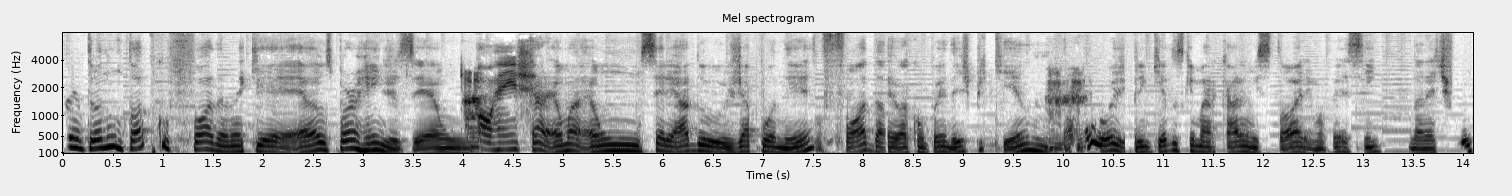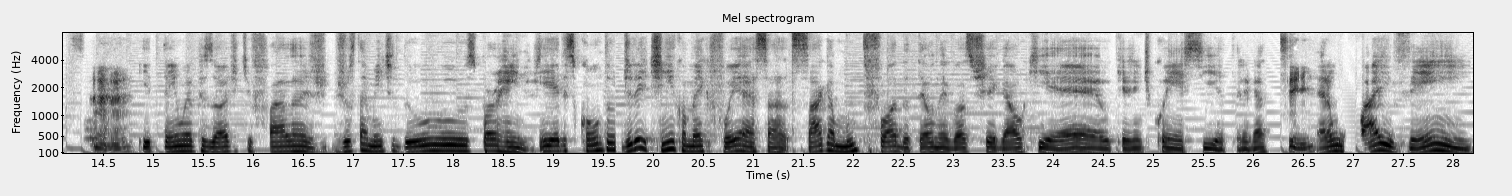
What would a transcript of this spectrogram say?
tu entrou num tópico foda, né? Que é, é os Power Rangers. É um. Ah. Power Rangers. Cara, é, uma, é um seriado japonês foda. Eu acompanho desde pequeno uhum. até hoje. Brinquedos que marcaram história, uma coisa assim, na Netflix. Uhum. E tem um episódio que fala justamente dos Power Rangers. E eles contam direitinho como é que foi essa saga muito foda até o negócio chegar ao que é, o que a gente conhecia, tá ligado? Sim. Era um vai e vem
